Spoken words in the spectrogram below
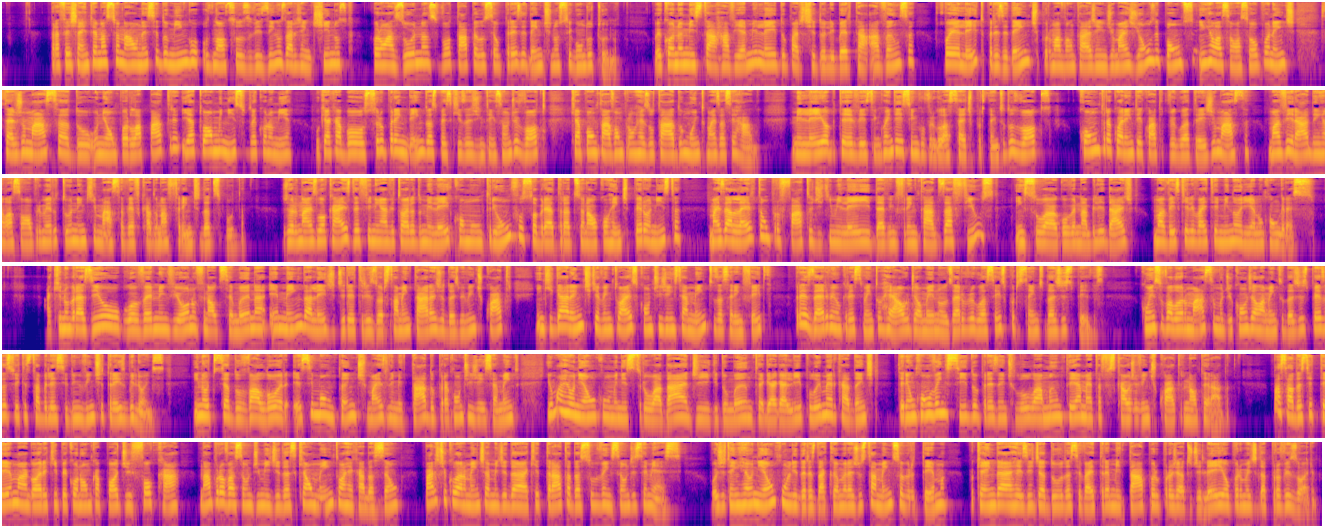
Para fechar internacional, nesse domingo, os nossos vizinhos argentinos foram às urnas votar pelo seu presidente no segundo turno. O economista Javier Milei, do partido Libertar Avança, foi eleito presidente por uma vantagem de mais de 11 pontos em relação ao seu oponente, Sérgio Massa, do União por la Pátria e atual ministro da Economia, o que acabou surpreendendo as pesquisas de intenção de voto, que apontavam para um resultado muito mais acirrado. Milley obteve 55,7% dos votos, contra 44,3% de Massa, uma virada em relação ao primeiro turno em que Massa havia ficado na frente da disputa. Jornais locais definem a vitória do Milley como um triunfo sobre a tradicional corrente peronista, mas alertam para o fato de que Milley deve enfrentar desafios em sua governabilidade, uma vez que ele vai ter minoria no Congresso. Aqui no Brasil, o governo enviou no final de semana emenda à Lei de Diretrizes Orçamentárias de 2024, em que garante que eventuais contingenciamentos a serem feitos preservem o crescimento real de ao menos 0,6% das despesas. Com isso, o valor máximo de congelamento das despesas fica estabelecido em 23 bilhões. Em notícia do valor, esse montante mais limitado para contingenciamento e uma reunião com o ministro Haddad, Guido Mantega, Galípolo e Mercadante teriam convencido o presidente Lula a manter a meta fiscal de 24 inalterada. Passado esse tema, agora a equipe econômica pode focar na aprovação de medidas que aumentam a arrecadação, particularmente a medida que trata da subvenção de ICMS. Hoje tem reunião com líderes da Câmara justamente sobre o tema, porque ainda reside a dúvida se vai tramitar por projeto de lei ou por medida provisória.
